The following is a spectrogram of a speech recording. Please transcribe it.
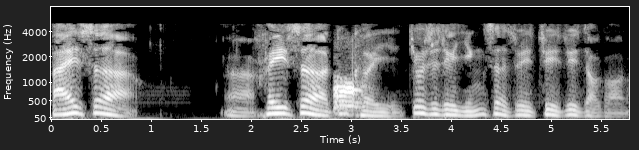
白色，啊、黑色都可以，就是这个银色最最最糟糕了。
